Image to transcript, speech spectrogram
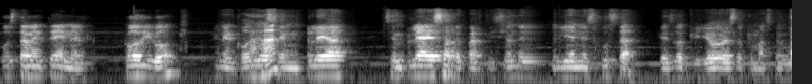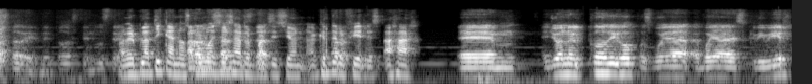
justamente en el código, en el código se emplea, se emplea esa repartición de bienes justa, que es lo que yo, es lo que más me gusta de, toda esta industria. A ver, platícanos, ¿cómo es esa repartición? ¿A qué te refieres? Ajá. Em, yo en el código, pues voy a, voy a escribir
